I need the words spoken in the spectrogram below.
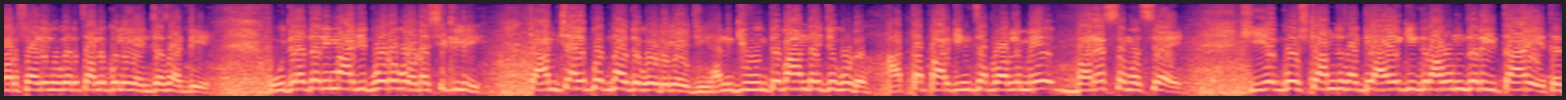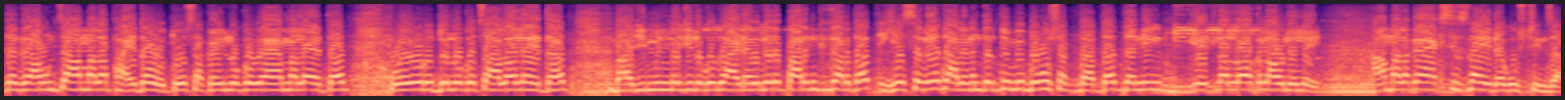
हॉर्स रायडिंग वगैरे चालू केलं यांच्यासाठी आहे? उद्या जरी माझी पोरं घोडा शिकली तर आमची ऐपत नाही ते घोडे घ्यायची आणि घेऊन ते बांधायचे कुठं? आत्ता पार्किंगचा प्रॉब्लेम आहे. बऱ्याच समस्या आहे. ही एक गोष्ट आमच्यासाठी आहे की ग्राउंड जर इथं आहे तर त्या ग्राउंडचा आम्हाला फायदा होतो. सकाळी लोक व्यायामाला येतात वयोवृद्ध लोक चालायला येतात भाजी मिळण्याची लोक गाड्या वगैरे पार्किंग करतात. हे सगळं झाल्यानंतर तुम्ही बघू शकता आता त्यांनी गेटला लॉक लावलेलं आहे. आम्हाला काय ॲक्सेस नाही त्या गोष्टींचा.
